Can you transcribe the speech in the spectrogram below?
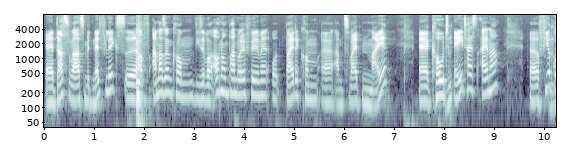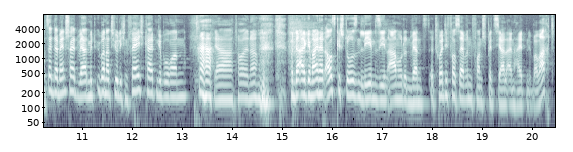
äh, das war's mit Netflix. Äh, auf Amazon kommen diese Woche auch noch ein paar neue Filme und beide kommen äh, am 2. Mai. Äh, Code 8 heißt einer. Äh, 4% der Menschheit werden mit übernatürlichen Fähigkeiten geboren. ja, toll, ne? Von der Allgemeinheit ausgestoßen, leben sie in Armut und werden äh, 24-7 von Spezialeinheiten überwacht.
